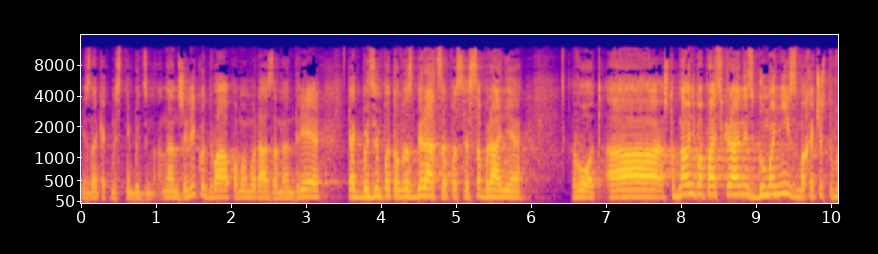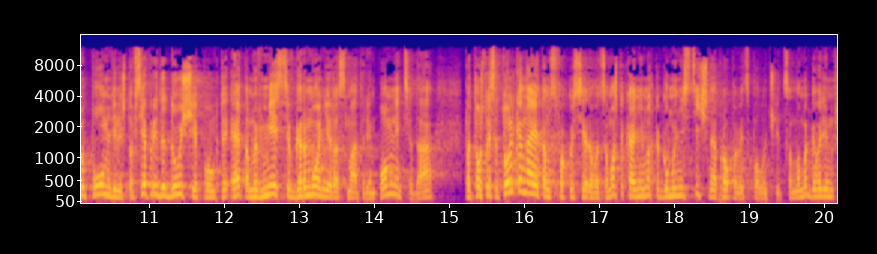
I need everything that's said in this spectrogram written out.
не знаю, как мы с ним будем, на Анжелику два, по-моему, раза на Андрея, как будем потом разбираться после собрания. Вот. А, чтобы нам не попасть в крайность гуманизма, хочу, чтобы вы помнили, что все предыдущие пункты, это мы вместе в гармонии рассматриваем, помните, да? Потому что если только на этом сфокусироваться, может такая немножко гуманистичная проповедь получиться, но мы говорим в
